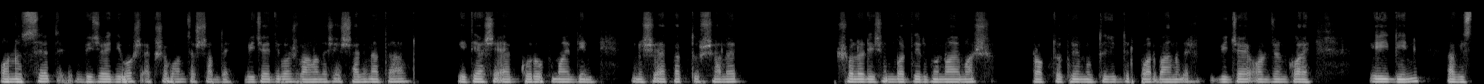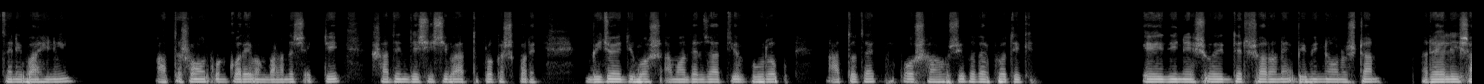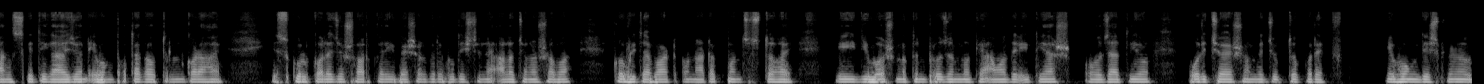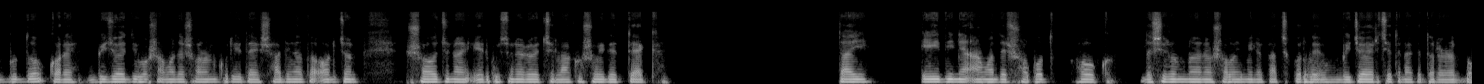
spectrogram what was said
অনুচ্ছেদ বিজয় দিবস একশো পঞ্চাশ শব্দে। বিজয় দিবস বাংলাদেশের স্বাধীনতার ইতিহাসে এক গৌরবময় দিন। উনিশশো একাত্তর সালের ষোলো ডিসেম্বর দীর্ঘ নয় মাস রক্তক্ষয়ী মুক্তিযুদ্ধের পর বাংলাদেশ বিজয় অর্জন করে। এই দিন পাকিস্তানি বাহিনী আত্মসমর্পণ করে এবং বাংলাদেশ একটি স্বাধীন দেশ হিসেবে আত্মপ্রকাশ করে। বিজয় দিবস আমাদের জাতীয় গৌরব আত্মত্যাগ ও সাহসিকতার প্রতীক। এই দিনে শহীদদের স্মরণে বিভিন্ন অনুষ্ঠান র্যালি, সাংস্কৃতিক আয়োজন এবং পতাকা উত্তোলন করা হয়। স্কুল, কলেজ ও সরকারি বেসরকারি প্রতিষ্ঠানে আলোচনা সভা, কবিতা পাঠ ও নাটক মঞ্চস্থ হয়। এই দিবস নতুন প্রজন্মকে আমাদের ইতিহাস ও জাতীয় পরিচয়ের সঙ্গে যুক্ত করে এবং দেশপ্রেমে উদ্বুদ্ধ করে। বিজয় দিবস আমাদের স্মরণ করিয়ে দেয়। স্বাধীনতা অর্জন সহজ নয়, এর পিছনে রয়েছে লাখো শহীদের ত্যাগ। তাই এই দিনে আমাদের শপথ হোক। দেশের উন্নয়নে সবাই মিলে কাজ করবে এবং বিজয়ের চেতনাকে ধরে রাখব।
